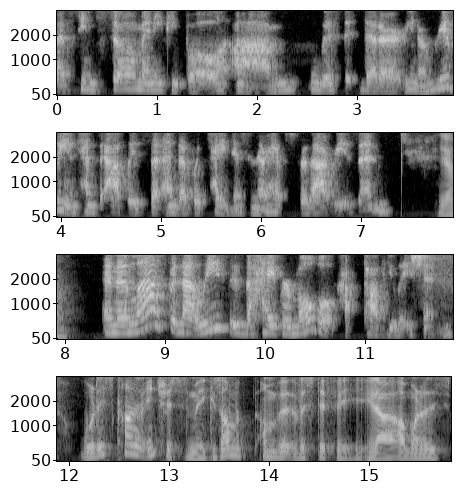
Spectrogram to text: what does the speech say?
i've seen so many people um, with that are you know really intense athletes that end up with tightness in their hips for that reason yeah and then last but not least is the hypermobile population well this kind of interests me because i'm a, i'm a bit of a stiffy you know i'm one of those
